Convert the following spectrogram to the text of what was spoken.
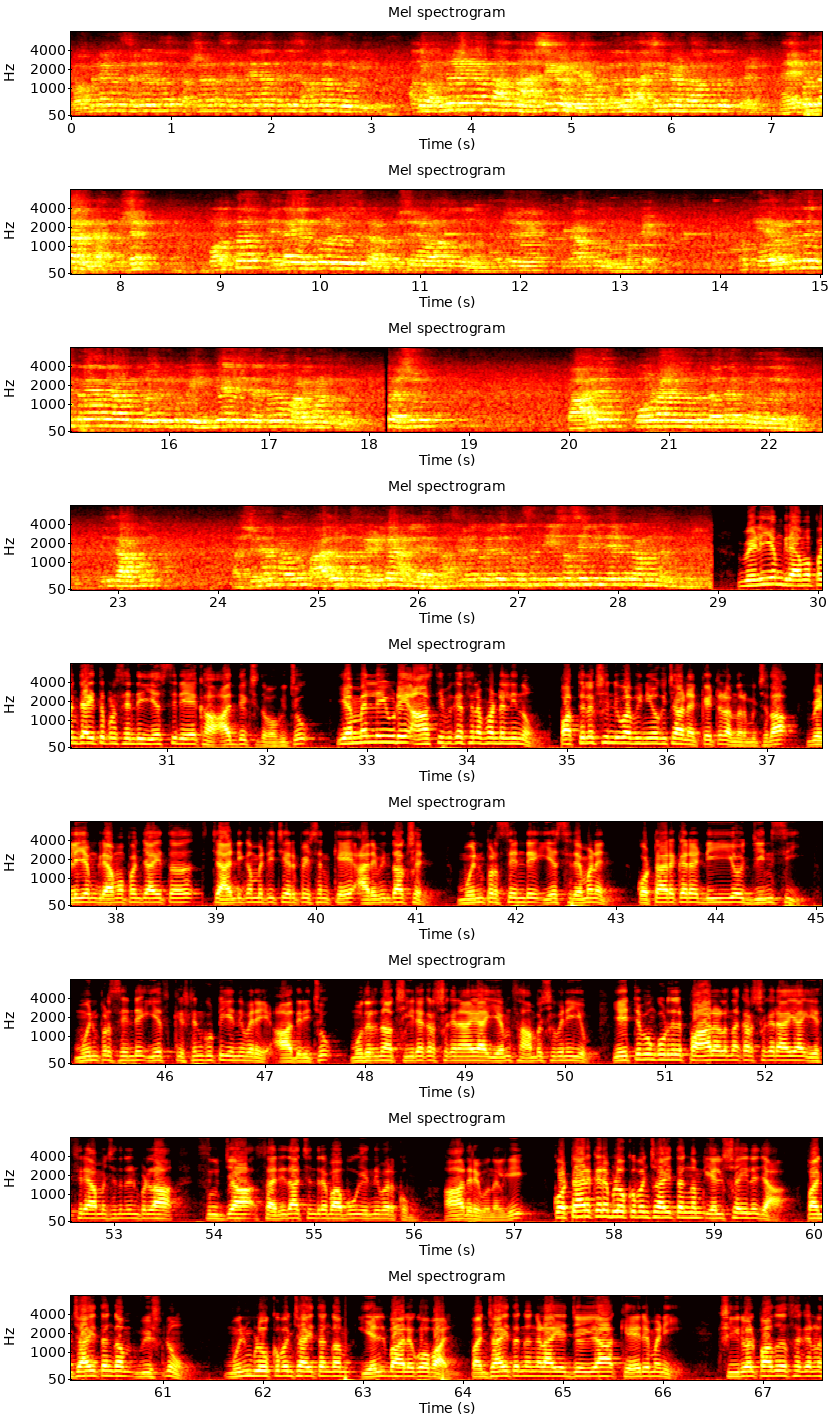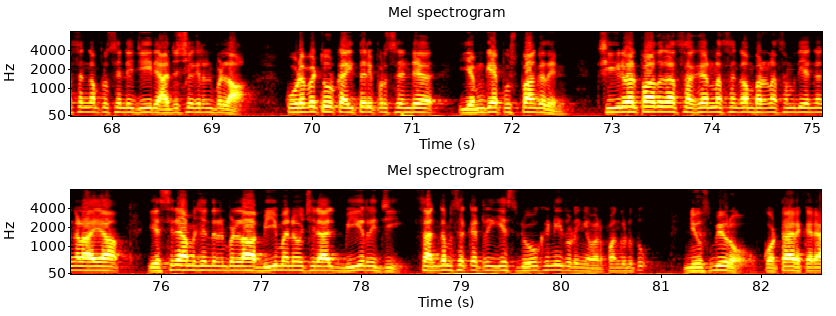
ഗവൺമെന്റുകളുടെ സംഘടന കർഷകരുടെ സംഘടനയിലെ വലിയ കൂട്ടി അത് വന്നു കഴിഞ്ഞാൽ അന്ന് ആശങ്കയുണ്ട്. ഞാൻ പറഞ്ഞത് ആശങ്ക ഉണ്ടാകുന്നത് ഭയപ്പെടുത്താറില്ല പക്ഷെ പുറത്ത് എല്ലാ യന്ത്രവും ഉപയോഗിച്ചിട്ടാണ് പശുവിനെ വളർത്തുന്നതും പശുവിനെ കാക്കുന്നതും ഒക്കെ. അപ്പൊ കേരളത്തിൽ തന്നെ ഇത്രയേറെ ആൾക്ക് ജോലി കിട്ടുമ്പോൾ ഇന്ത്യയിൽ ഇത് എത്ര മടങ്ങാണെന്ന് പശു പാൽ കോവിഡായതുകൊണ്ട് ബന്ധപ്പെടുന്നതല്ല ഇത് കറക്കും സൊസൈറ്റി വെളിയം ഗ്രാമപഞ്ചായത്ത് പ്രസിഡന്റ് എസ് രേഖ അധ്യക്ഷത വഹിച്ചു. എം എൽ എയുടെ ആസ്തി വികസന ഫണ്ടിൽ നിന്നും പത്ത് ലക്ഷം രൂപ വിനിയോഗിച്ചാണ് കെട്ടിടം നിർമ്മിച്ചത്. വെളിയം ഗ്രാമപഞ്ചായത്ത് standing committee chairperson K Aravindakshan മുൻ president S Ramanan Kottarakkara DEO Jincy മുൻ പ്രസിഡന്റ് എസ് കൃഷ്ണൻകുട്ടി എന്നിവരെ ആദരിച്ചു. മുതിർന്ന ക്ഷീരകർഷകനായ എം സാംബശിവനെയും ഏറ്റവും കൂടുതൽ പാലളന്ന കർഷകരായ എസ് രാമചന്ദ്രൻ പിള്ള സുജ സരിത ചന്ദ്രബാബു എന്നിവർക്കും ആദരവ് നൽകി. കൊട്ടാരക്കര ബ്ലോക്ക് പഞ്ചായത്ത് അംഗം എൽ ശൈലജ പഞ്ചായത്ത് അംഗം വിഷ്ണു മുൻ ബ്ലോക്ക് പഞ്ചായത്ത് അംഗം എൽ ബാലഗോപാൽ പഞ്ചായത്ത് അംഗങ്ങളായ ജയ കേരമണി ക്ഷീരോത്പാദക സഹകരണ സംഘം പ്രസിഡന്റ് ജി രാജശേഖരൻ പിള്ള കൂടവെട്ടൂർ കൈത്തറി പ്രസിഡന്റ് എം കെ പുഷ്പാങ്കദൻ ക്ഷീരോത്പാദക സഹകരണ സംഘം ഭരണസമിതി അംഗങ്ങളായ S Ramachandran Pillai B Manoj Lal B Riji സംഘം സെക്രട്ടറി എസ് രോഹിണി തുടങ്ങിയവർ പങ്കെടുത്തു. News bureau Kottarakkara.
